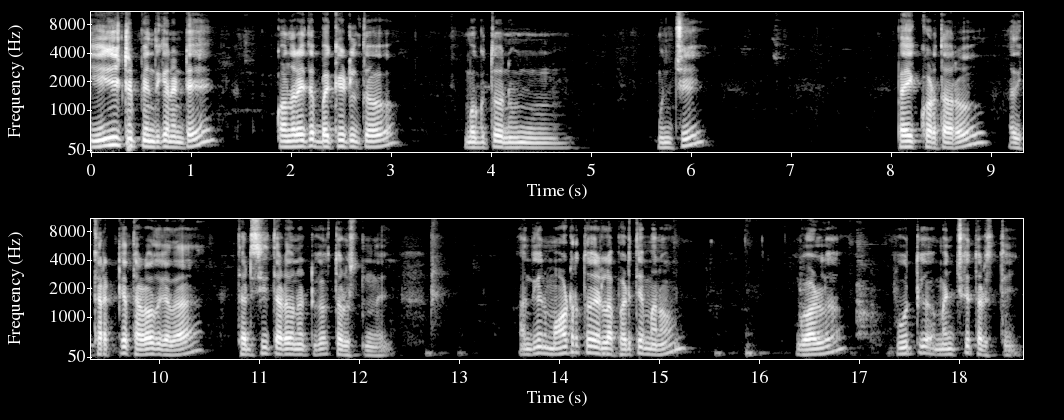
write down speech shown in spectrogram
ఈజీ ట్రిప్ ఎందుకనంటే కొందరైతే బకెట్లతో మగ్గుతో ను- ముంచి పైకి కొడతారు. అది కరెక్ట్గా తడవదు కదా. తడిసి తడవనట్టుగా తడుస్తుంది. అందుకని మోటార్తో ఇలా పడితే మనం గోళ్ళు పూర్తిగా మంచిగా తడుస్తాయి.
